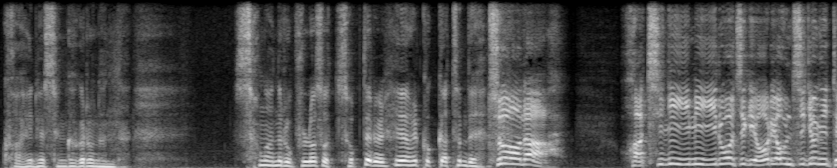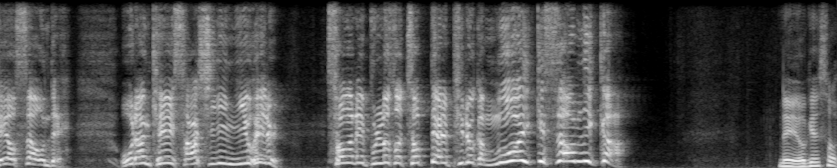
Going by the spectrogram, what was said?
과인의 생각으로는 성 안으로 불러서 접대를 해야 할 것 같은데 전하, 화친이 이미 이루어지기 어려운 지경이 되었사온데 오랑캐의 사신인 이회를 성 안에 불러서 접대할 필요가 무엇 있겠사옵니까? 네, 여기서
